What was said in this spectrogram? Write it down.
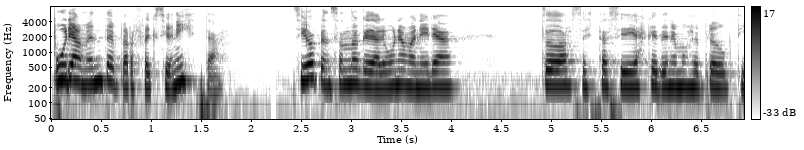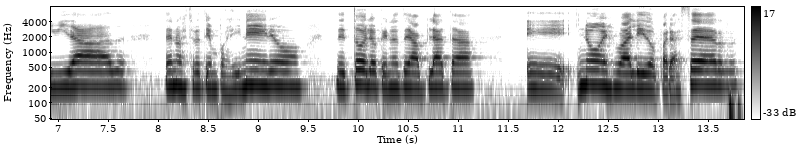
puramente perfeccionista. Sigo pensando que de alguna manera todas estas ideas que tenemos de productividad, de nuestro tiempo es dinero, de todo lo que no te da plata, eh, no es válido para hacer,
